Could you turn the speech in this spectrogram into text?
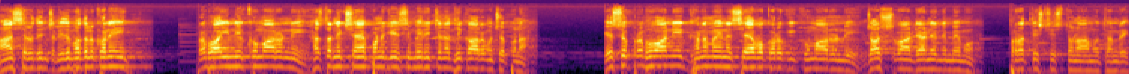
ఆశీర్వదించండి. ఇది మొదలుకొని ప్రభా నీ కుమారుణ్ణి హస్త నిక్షేపణ చేసి మీరు ఇచ్చిన అధికారము చొప్పున యేసు ప్రభువాని ఘనమైన సేవ కొరకు ఈ కుమారుణ్ణి జాషువా డానియల్ని మేము ప్రతిష్ఠిస్తున్నాము తండ్రి.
